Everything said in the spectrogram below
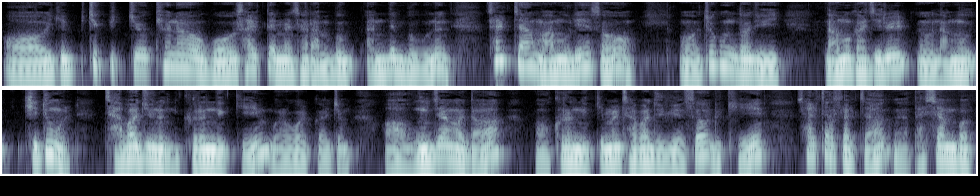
어, 이렇게 삐쭉삐쭉 튀어나오고 살 때문에 잘 안, 안된 부분은 살짝 마무리해서 어, 조금 더 이 나무 가지를 어, 나무 기둥을 잡아주는 그런 느낌 뭐라고 할까요 좀 아, 웅장하다 어, 그런 느낌을 잡아주기 위해서 이렇게 살짝살짝 어, 다시 한번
